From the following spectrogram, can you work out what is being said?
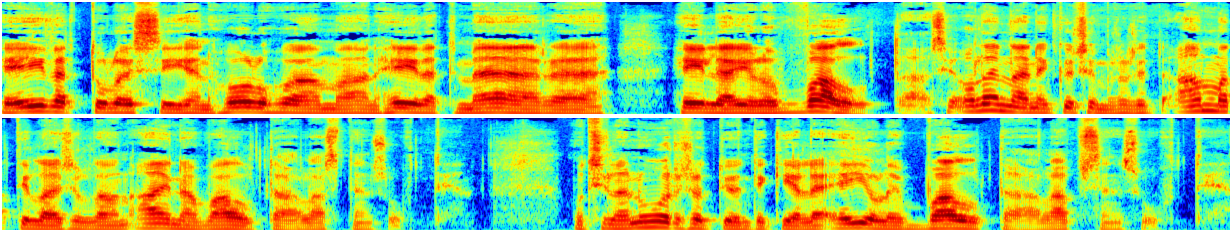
He eivät tule siihen holhoamaan, he eivät määrää, heillä ei ole valtaa. Se olennainen kysymys on se, että ammattilaisilla on aina valtaa lasten suhteen, mutta sillä nuorisotyöntekijällä ei ole valtaa lapsen suhteen.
